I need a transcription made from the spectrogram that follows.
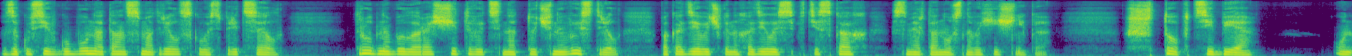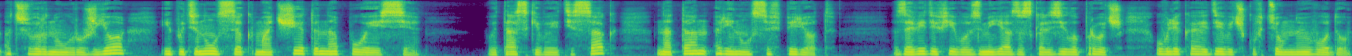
Закусив губу, Натан смотрел сквозь прицел — Трудно было рассчитывать на точный выстрел, пока девочка находилась в тисках смертоносного хищника. «Чтоб тебе!» Он отшвырнул ружье и потянулся к мачете на поясе. Вытаскивая тесак, Натан ринулся вперед. Завидев его, змея заскользила прочь, увлекая девочку в темную воду.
